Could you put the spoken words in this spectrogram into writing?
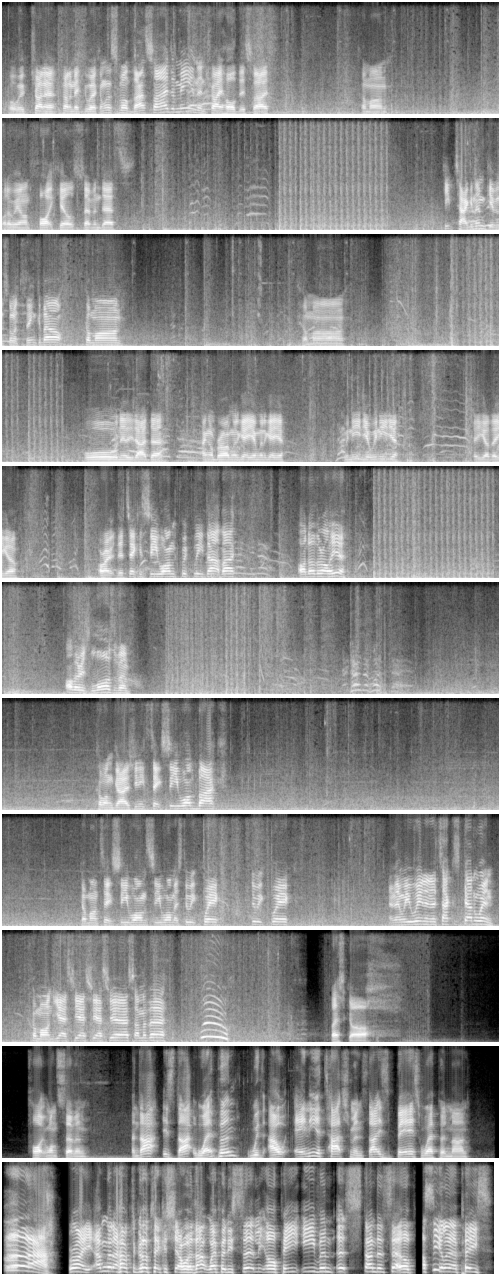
But we're trying to trying to make it work. I'm gonna smoke that side of me and then try hold this side. Come on. What are we on? 40 kills, 7 deaths. Keep tagging him, give him something to think about. Come on. Come on. Oh, nearly died there. Hang on, bro. I'm gonna get you. I'm gonna get you. We need you. We need you. There you go. There you go. All right, they're taking C1 quickly. Dart back. Oh no, they're all here. Oh, there is loads of them. Come on, guys. You need to take C1 back. Come on, take C1, C1. Let's do it quick. Do it quick. And then we win, and attackers can win. Come on. Yes, yes, yes, yes. I'm there. Woo! Let's go. 41-7. And that is that weapon without any attachments. That is base weapon, man. Ugh! Right, I'm gonna have to go take a shower. That weapon is certainly OP, even at standard setup. I'll see you later. Peace.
